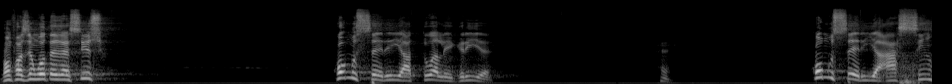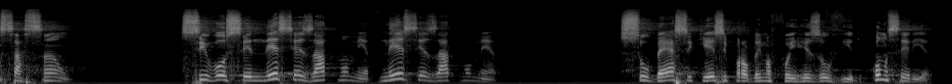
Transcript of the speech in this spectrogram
vamos fazer um outro exercício? Como seria a tua alegria? Como seria a sensação se você nesse exato momento, nesse exato momento, soubesse que esse problema foi resolvido, como seria?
